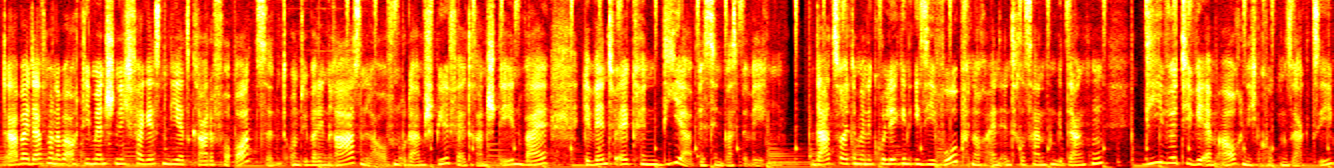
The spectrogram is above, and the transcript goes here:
Dabei darf man aber auch die Menschen nicht vergessen, die jetzt gerade vor Ort sind und über den Rasen laufen oder am Spielfeld dran stehen, weil eventuell können die ja ein bisschen was bewegen. Dazu hatte meine Kollegin Isi Wob noch einen interessanten Gedanken. Die wird die WM auch nicht gucken, sagt sie.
